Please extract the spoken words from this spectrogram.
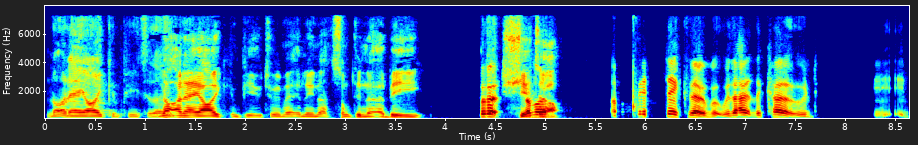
Not an AI computer though. not an AI computer. Admittedly, not something that'd be But shit I'm up. I'm a bit thick though, but without the code, it,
